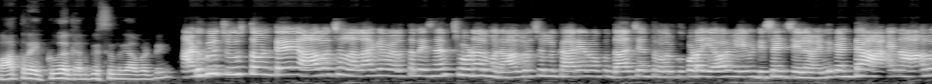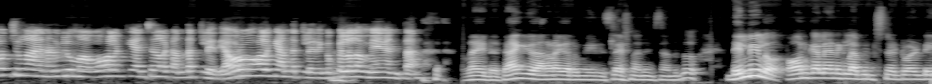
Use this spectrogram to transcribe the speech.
పాత్ర ఎక్కువగా కనిపిస్తుంది కాబట్టి. అడుగులు చూస్తుంటే ఆలోచనలు అలాగే వెళ్తున్నాయి సార్. చూడాలి మరి ఆలోచనలు కార్యరూపం దాల్చేంత వరకు కూడా ఎవరు ఏమి డిసైడ్ చేయలేము. ఎందుకంటే ఆయన ఆలోచనలు ఆయన అడుగులు మా ఊహలకి అంచనాలకు అందట్లేదు. ఎవరి ఊహలకి అందట్లేదు. ఇంకా పిల్లలం మేమెంత. రైట్. థ్యాంక్ యూ అరుణ గారు మీ విశ్లేషణ అందించినందుకు. ఢిల్లీలో పవన్ కళ్యాణ్కి లభించినటువంటి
